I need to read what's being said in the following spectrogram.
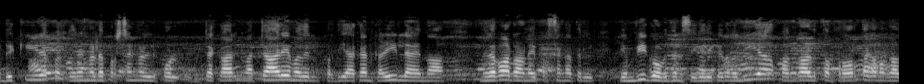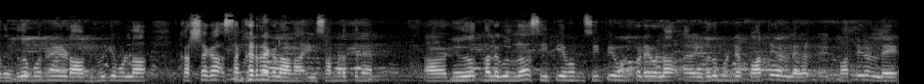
ഇടുക്കിയിലെ പ്ര- ജനങ്ങളുടെ പ്രശ്നങ്ങളിൽ ഇപ്പോൾ കുറ്റക്കാരൻ മറ്റാരെയും അതിൽ പ്രതിയാക്കാൻ കഴിയില്ല എന്ന നിലപാടാണ് ഈ പ്രസംഗത്തിൽ എം വി ഗോവിന്ദൻ സ്വീകരിക്കുന്നത്. വലിയ പങ്കാളിത്തം പ്രവർത്തക പങ്കാളിത്തം ഇടതുമുന്നണിയുടെ ആഭിമുഖ്യമുള്ള കർഷക സംഘടനകളാണ് ഈ സമരത്തിന് നേതൃത്വം നൽകുന്നത്. സി പി എമ്മും സി പി എം ഉൾപ്പെടെയുള്ള ഇടതുമുന്നണി പാർട്ടികളിലെ പാർട്ടികളിലെ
